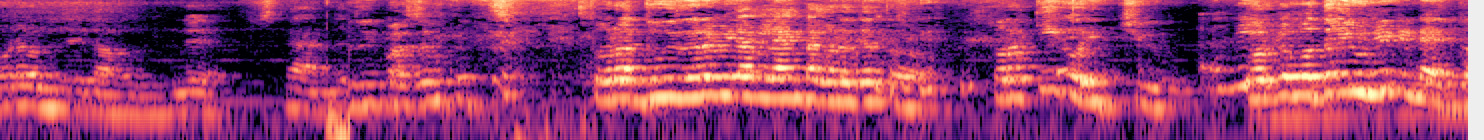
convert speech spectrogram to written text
ওটা অনুযায়ী দেওয়া হবে বুঝলে দুই পাশে তোরা দুইজনে মিলে ল্যাংটা করে দে তোরা কি করিচ্ছু? তোর মধ্যে ইউনিটি নাই তো।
